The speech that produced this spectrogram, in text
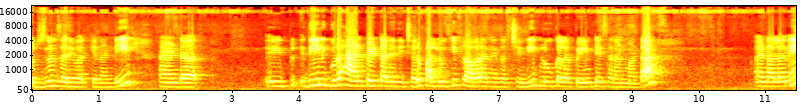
ఒరిజినల్ జరీ వర్కేనండి అండ్ ఈ దీనికి కూడా హ్యాండ్ పెయింట్ అనేది ఇచ్చారు. పళ్ళుకి ఫ్లవర్ అనేది వచ్చింది. బ్లూ కలర్ పెయింట్ వేసారనమాట అండ్ అలానే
